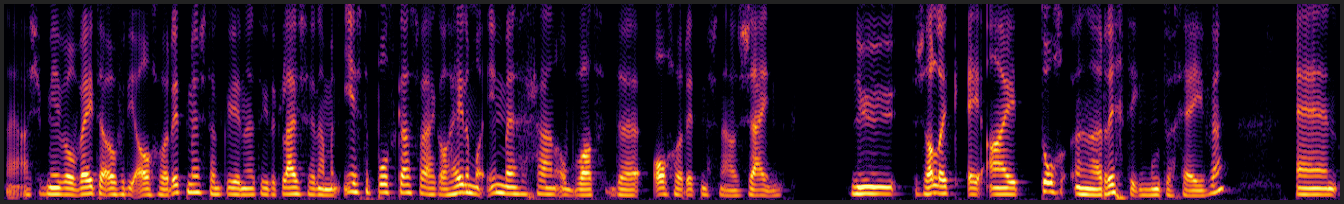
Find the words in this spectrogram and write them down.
Nou, als je meer wil weten over die algoritmes, dan kun je natuurlijk luisteren naar mijn eerste podcast, waar ik al helemaal in ben gegaan op wat de algoritmes nou zijn. Nu zal ik AI toch een richting moeten geven. En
